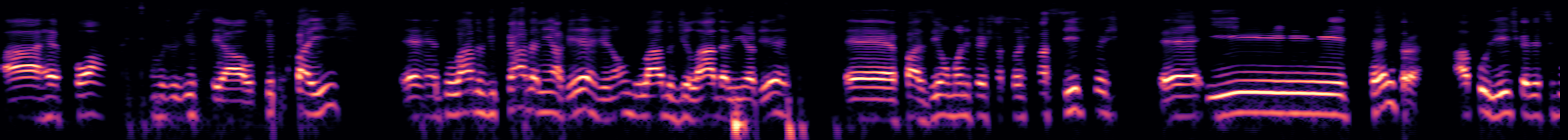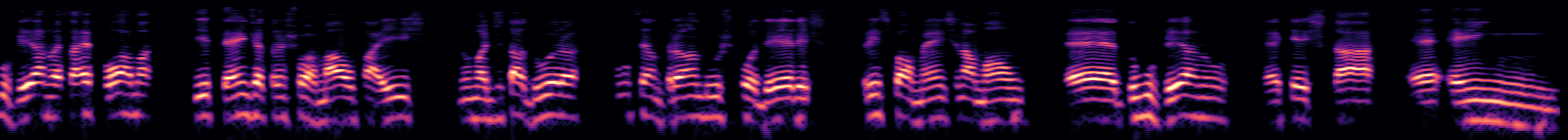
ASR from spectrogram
a reforma judicial. Se o país, é, do lado de cada linha verde, não do lado de lá da linha verde, é, faziam manifestações pacíficas é, e contra a política desse governo, essa reforma que tende a transformar o país numa ditadura, concentrando os poderes principalmente na mão é, do governo é, que está é, em,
